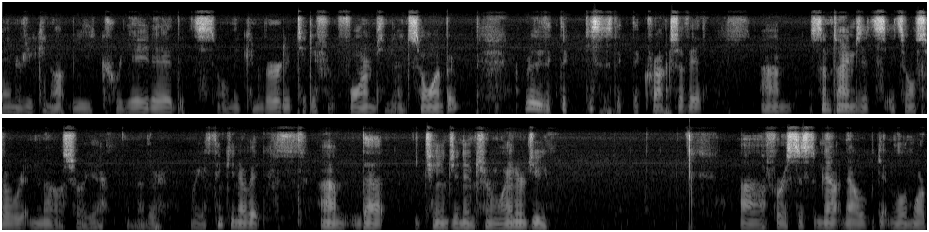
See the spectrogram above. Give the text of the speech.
energy cannot be created, it's only converted to different forms and, and so on. But really, the, the, this is the, the, crux of it. Um, sometimes it's it's also written, I'll show you another way of thinking of it, um, that change in internal energy uh, for a system now, now we're getting a little more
